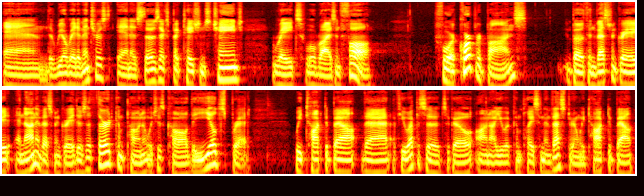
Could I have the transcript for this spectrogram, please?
and the real rate of interest. And as those expectations change, rates will rise and fall. For corporate bonds, both investment grade and non investment grade, there's a third component which is called the yield spread. We talked about that a few episodes ago on Are You a Complacent Investor? And we talked about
